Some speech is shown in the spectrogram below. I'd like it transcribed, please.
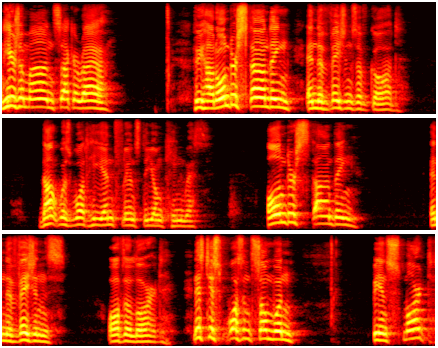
And here's a man, Zechariah, who had understanding in the visions of God. That was what he influenced the young king with. Understanding in the visions of the Lord. This just wasn't someone being smart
